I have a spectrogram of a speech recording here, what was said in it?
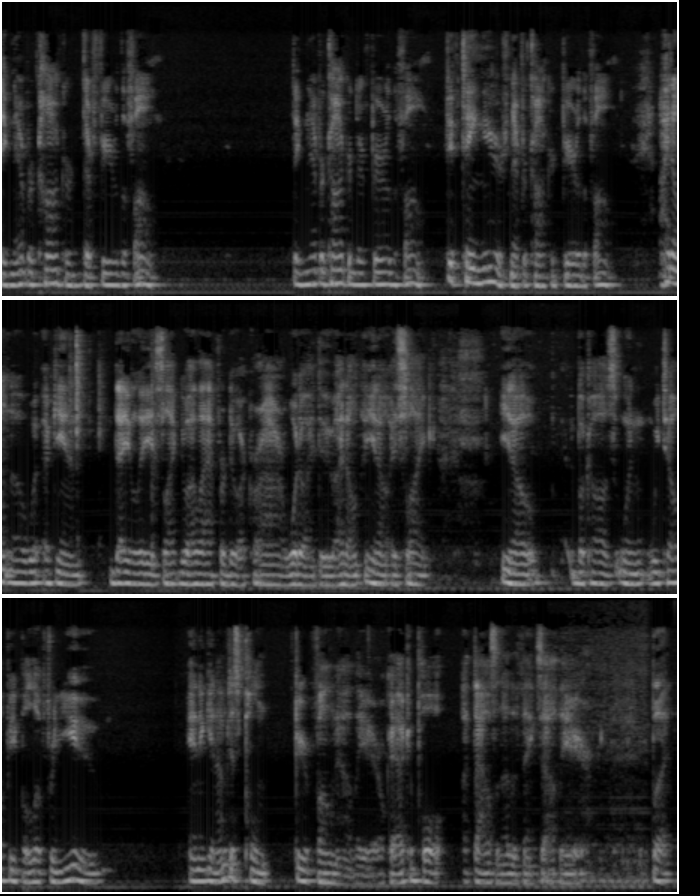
They've never conquered their fear of the phone. They've never conquered their fear of the phone. 15 years never conquered fear of the phone. I don't know what, again, daily it's like, do I laugh or do I cry or what do I do? I don't, you know, it's like, you know, because when we tell people, look, for you, and again, I'm just pulling fear phone out there, okay? I could pull a thousand other things out there. But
